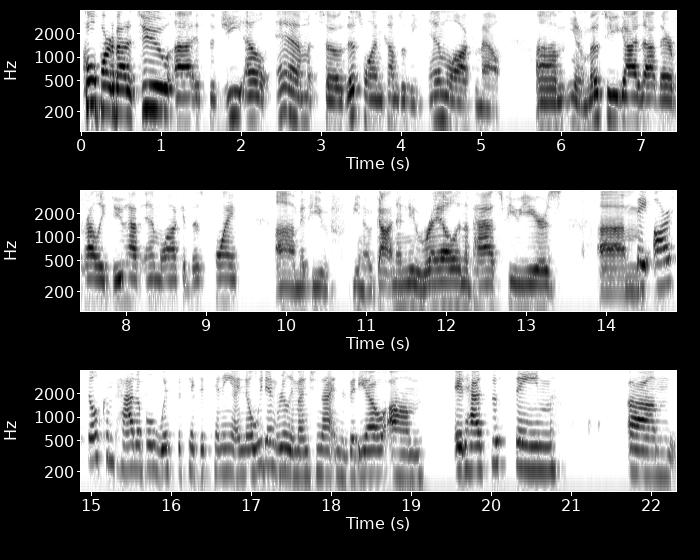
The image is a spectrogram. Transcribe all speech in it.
Cool part about it too, uh, it's the GLM. So this one comes with the M-LOK mount. Um, you know, most of you guys out there probably do have M-LOK at this point. Um, if you've you know gotten a new rail in the past few years, um, They are still compatible with the Picatinny. I know we didn't really mention that in the video. Um, it has the same um,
